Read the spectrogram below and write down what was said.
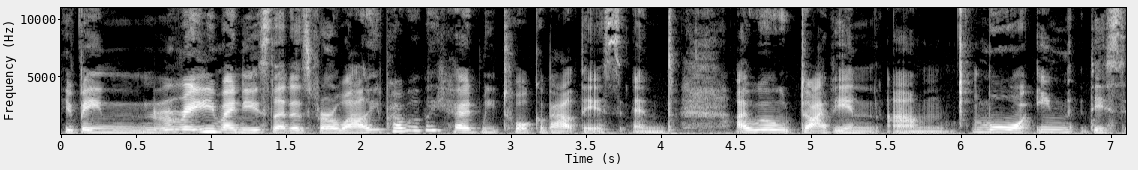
you've been reading my newsletters for a while, you probably heard me talk about this, and I will dive in um, more in this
